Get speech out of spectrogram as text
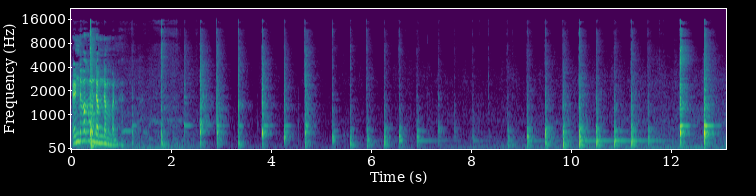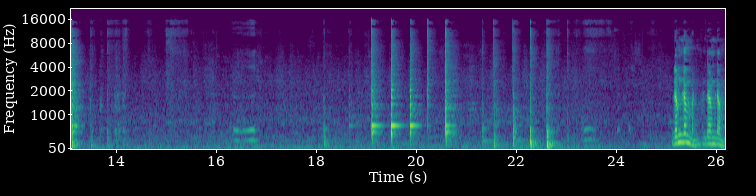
ரெண்டு பக்கமும் டம் டம் பண்ணு. டம் டம் பண்ணு டம் டம்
